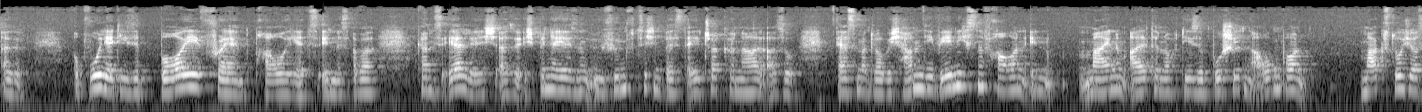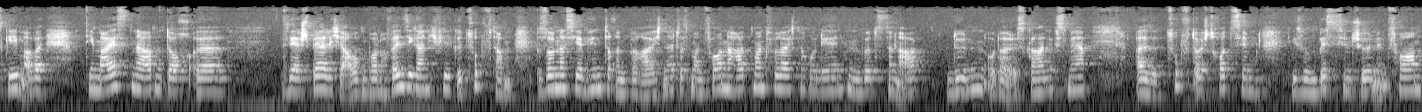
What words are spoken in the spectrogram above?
also obwohl ja diese Boyfriend-Braue jetzt in ist, aber ganz ehrlich, also ich bin ja so ein Ü50, ein Best-Ager-Kanal, also erstmal glaube ich, haben die wenigsten Frauen in meinem Alter noch diese buschigen Augenbrauen, mag es durchaus geben, aber die meisten haben doch... Äh, sehr spärliche Augenbrauen, auch wenn sie gar nicht viel gezupft haben. Besonders hier im hinteren Bereich. Ne? Dass man vorne hat man vielleicht noch und hier hinten wird es dann arg dünn oder ist gar nichts mehr. Also zupft euch trotzdem die so ein bisschen schön in Form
